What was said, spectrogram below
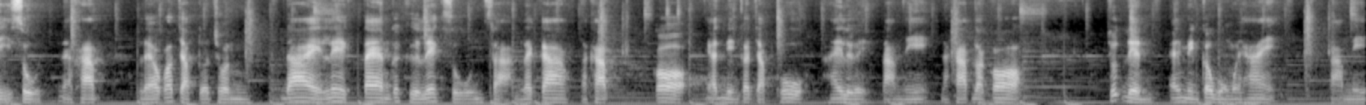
4 สูตรนะครับ แล้วก็จับตัวชนได้เลขแต้มก็คือเลข 0 3 และ 9 นะครับ ก็แอดมินก็จับคู่ให้เลยตามนี้นะครับ แล้วก็ชุดเด่นแอดมินก็วงไว้ให้ตามนี้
